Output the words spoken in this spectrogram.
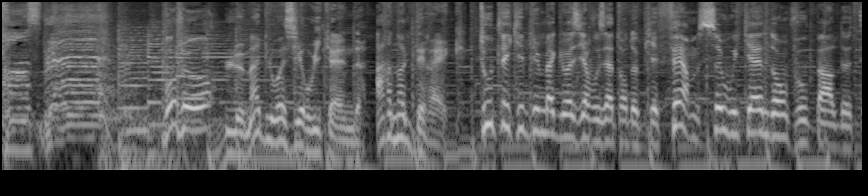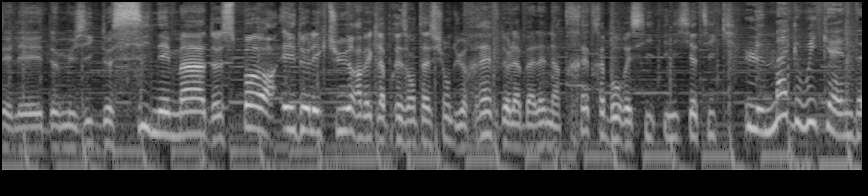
France Bleu. Bonjour. Le Mag Loisir Week-end, Arnold Derek. Toute l'équipe du Mag Loisir vous attend de pied ferme ce week-end. On vous parle de télé, de musique, de cinéma, de sport et de lecture avec la présentation du rêve de la baleine, un très très beau récit initiatique. Le Mag Week-end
